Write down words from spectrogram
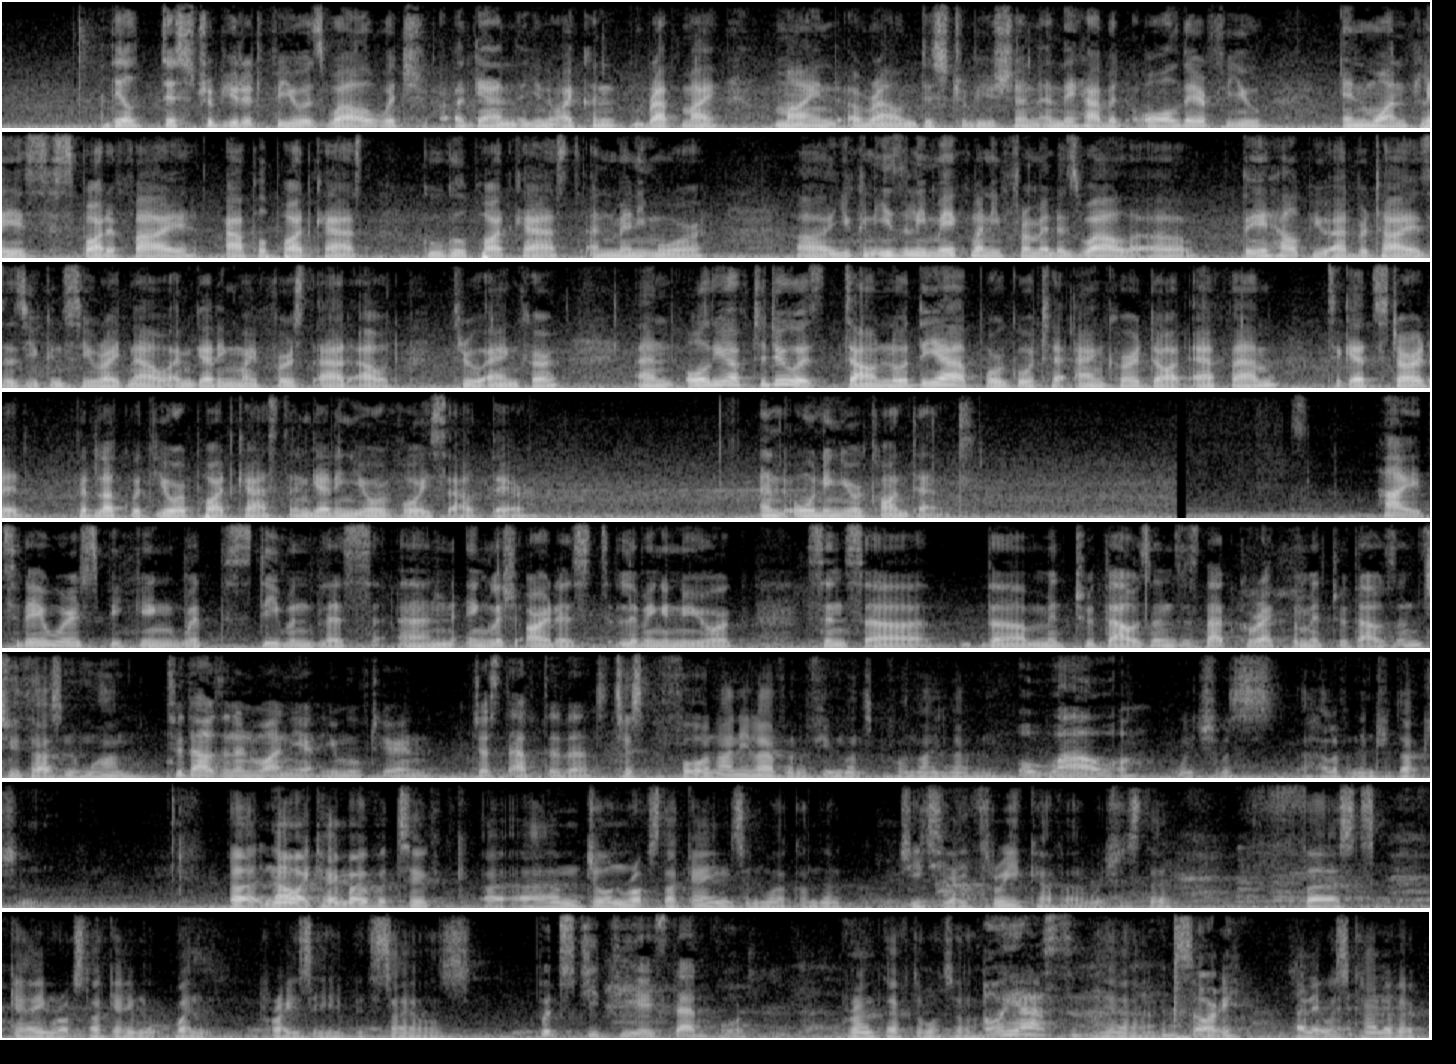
They'll distribute it for you as well, which again, you know, I couldn't wrap my mind around distribution, and they have it all there for you in one place Spotify, Apple Podcast, Google Podcast, and many more. Uh, you can easily make money from it as well. Uh, they help you advertise. As you can see right now, I'm getting my first ad out through Anchor. And all you have to do is download the app or go to anchor.fm to get started. Good luck with your podcast and getting your voice out there and owning your content. Hi, today we're speaking with Stephen Bliss, an English artist living in New York since uh, the mid 2000s. Is that correct? The mid 2000s? 2001. 2001, yeah. You moved here in just after the. Just before 9 11, a few months before 9 11. Oh, wow. Which was a hell of an introduction. But now I came over to uh, um, join Rockstar Games and work on the GTA 3 cover, which was the first game, Rockstar game, that went crazy with sales. What's GTA stand for? Grand Theft Auto. Oh, yes. Yeah. I'm sorry. And it was kind of a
